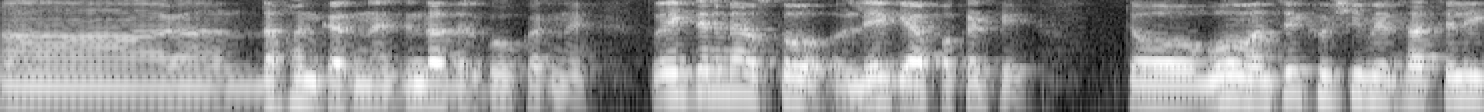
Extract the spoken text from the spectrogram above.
दफन करना है, ज़िंदा दरगो करना है। तो एक दिन मैं उसको ले गया पकड़ के। तो वो हँसी खुशी मेरे साथ चली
